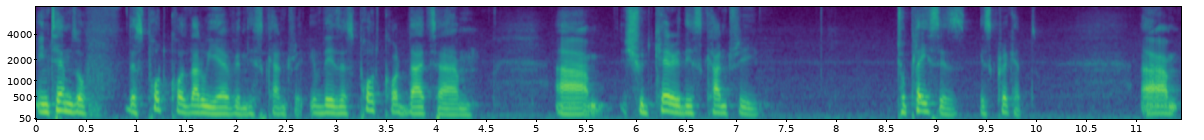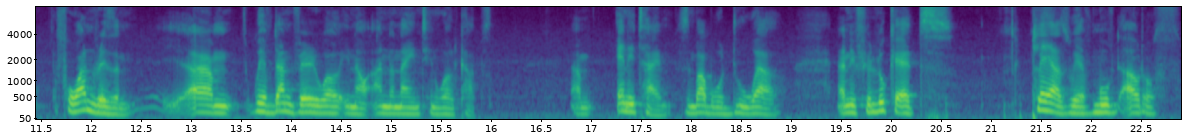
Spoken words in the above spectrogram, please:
in terms of the sport code that we have in this country, if there's a sport code that um, um, should carry this country to places, is cricket. Um, for one reason, um, we have done very well in our under 19 World Cups. Um, anytime, Zimbabwe will do well. And if you look at players we have moved out of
